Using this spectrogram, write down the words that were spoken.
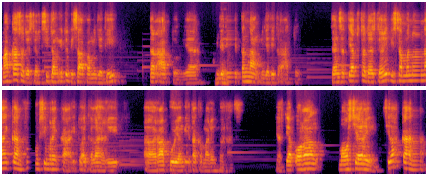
maka saudara-saudari sidang itu bisa apa menjadi teratur ya, menjadi tenang, menjadi teratur. Dan setiap saudara-saudari bisa menunaikan fungsi mereka itu adalah hari uh, Rabu yang kita kemarin bahas. Ya, setiap orang mau sharing, silakan.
